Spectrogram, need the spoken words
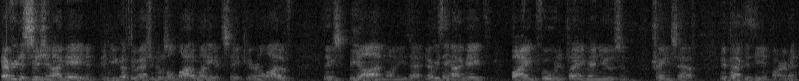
every decision I made, and, and you have to imagine there was a lot of money at stake here and a lot of things beyond money, that everything I made, buying food and planning menus and training staff, impacted the environment,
